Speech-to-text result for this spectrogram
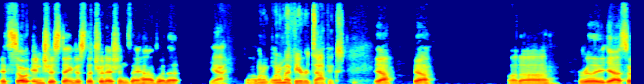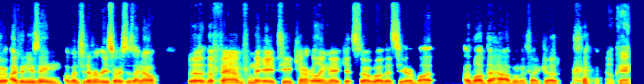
it's so interesting just the traditions they have with it. yeah, one of, one of my favorite topics. Yeah, yeah. But uh really, yeah, so I've been using a bunch of different resources. I know the the fam from the AT can't really make it Sobo this year, but I'd love to have them if I could. Okay,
